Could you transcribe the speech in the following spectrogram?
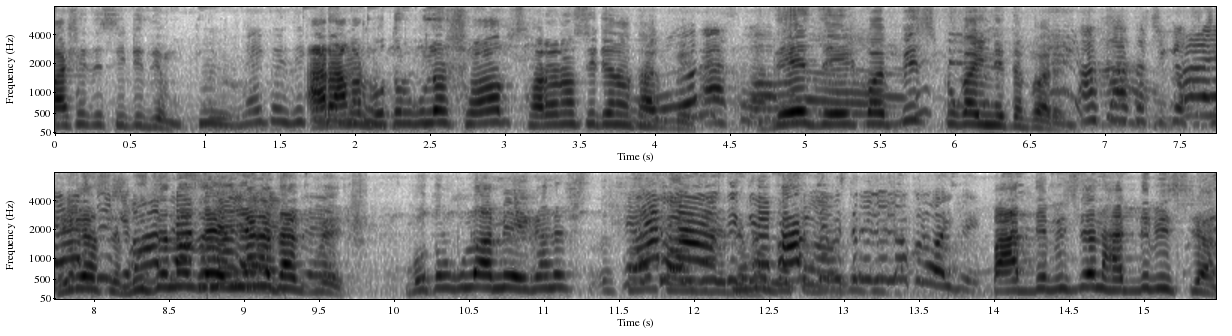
বাসিতে সিটি দেবো। আর আমার বোতলগুলো সব সরানো সিটানো থাকবে। যে যে কয় পিস টুকাই নিতে পারেন। আচ্ছা আচ্ছা ঠিক আছে। ঠিক আছে বুঝছেন না যে এইখানে থাকবে? বোতলগুলো আমি এখানে পাত দিয়ে পিছছেন হাত দিয়ে পিছছেন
